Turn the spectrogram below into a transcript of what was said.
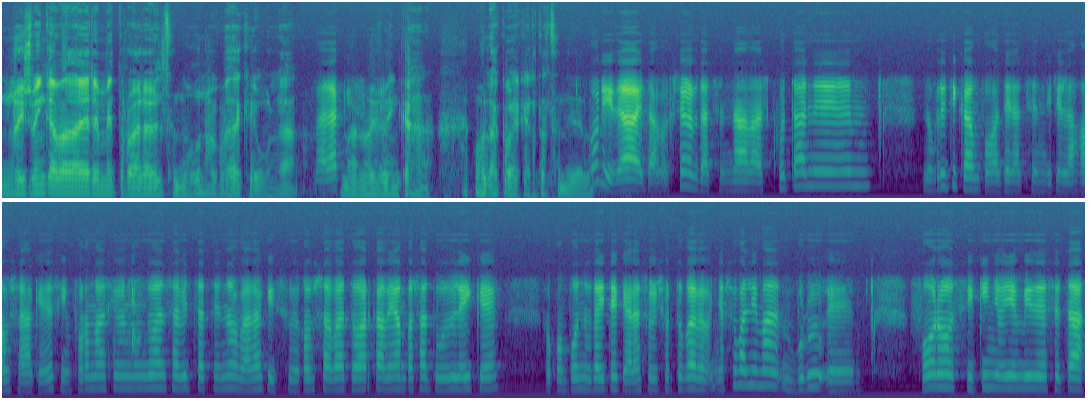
noiz behinka bada ere metroa erabiltzen dugunok, badaki gula, badaki. ba, noiz behinka olako ekertatzen direla. Hori da, eta zer gertatzen da, ba, eskotan eh, kanpo ateratzen direla gauzak, ez? Informazioen munduan zabiltzaten hor, badakizu, gauza bat oarkabean pasatu leike, o konpondu daiteke arazori sortu gabe, baina zu baldin buru, e, foro zikin hoien bidez eta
